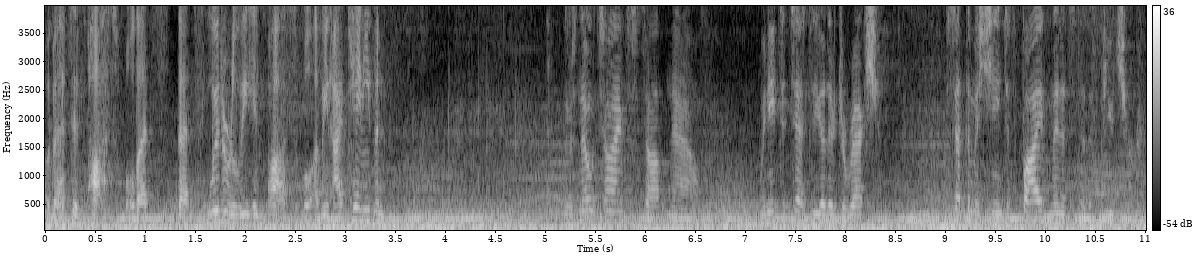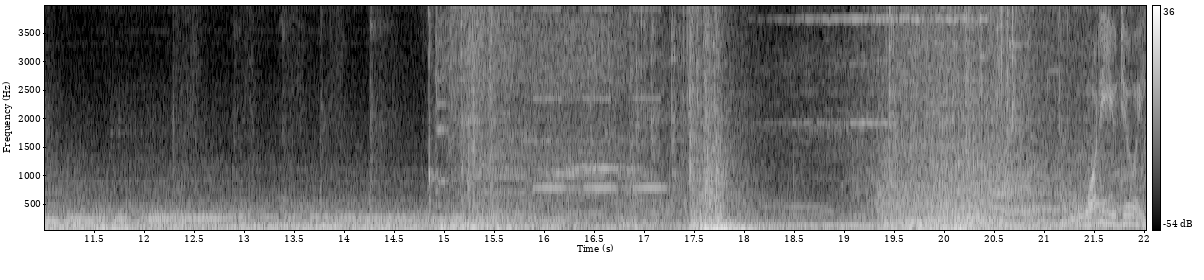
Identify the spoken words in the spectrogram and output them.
Oh, that's impossible. That's that's literally impossible. I mean, I can't even. There's no time to stop now. We need to test the other direction. Set the machine to five minutes to the future. What are you doing?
